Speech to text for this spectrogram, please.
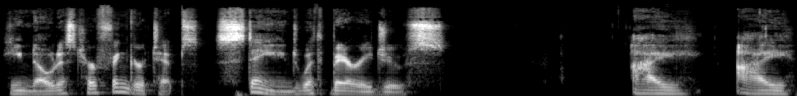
He noticed her fingertips stained with berry juice. I, I,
